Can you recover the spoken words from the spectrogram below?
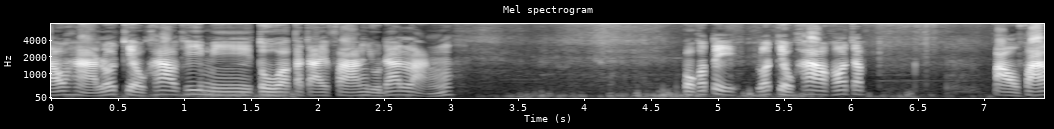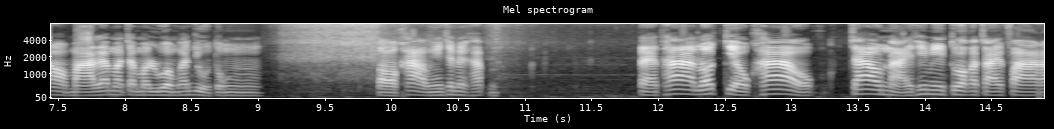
เราหารถเกี่ยวข้าวที่มีตัวกระจายฟางอยู่ด้านหลัง ปกติรถเกี่ยวข้าวเขาจะเป่าฟางออกมาแล้วมันจะมารวมกันอยู่ตรงต่อข้าวอย่างนี้ใช่ไหมครับ แต่ถ้ารถเกี่ยวข้าวเจ้าไหนที่มีตัวกระจายฟาง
